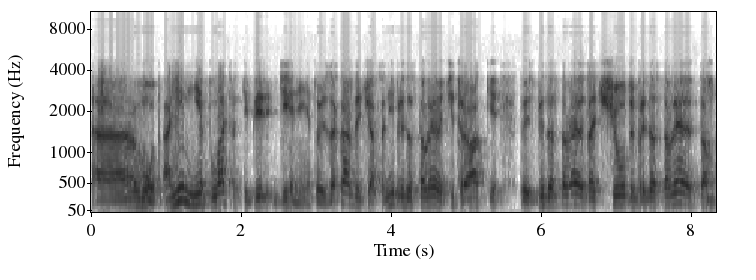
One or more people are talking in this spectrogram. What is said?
вот, они мне платят теперь деньги. То есть за каждый час они предоставляют тетрадки, то есть предоставляют отчеты, предоставляют там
